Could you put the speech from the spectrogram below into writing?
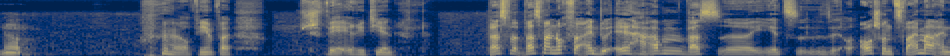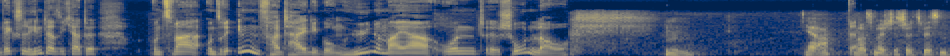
Ja. Auf jeden Fall schwer irritierend. Was, was wir noch für ein Duell haben, was äh, jetzt auch schon zweimal einen Wechsel hinter sich hatte, und zwar unsere Innenverteidigung, Hünemeyer und äh, Schonlau. Hm. Ja, da, was möchtest du jetzt wissen?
